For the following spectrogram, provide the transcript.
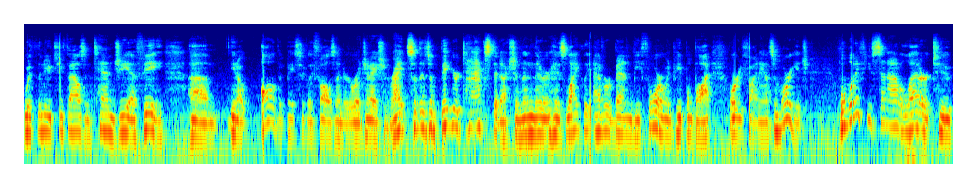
with the new 2010 GFE, um, you know, all of it basically falls under origination, right? So there's a bigger tax deduction than there has likely ever been before when people bought or refinanced a mortgage. Well, what if you sent out a letter to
